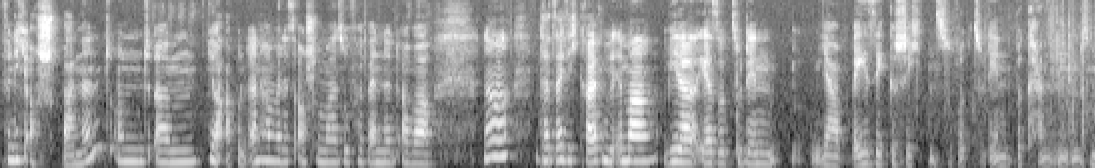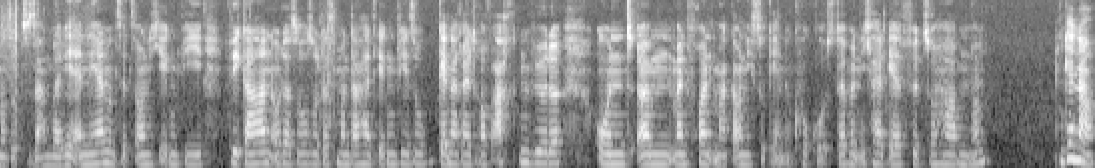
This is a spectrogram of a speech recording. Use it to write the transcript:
Finde ich auch spannend und ähm, ja, ab und an haben wir das auch schon mal so verwendet, aber na, tatsächlich greifen wir immer wieder eher so zu den ja, Basic-Geschichten zurück, zu den Bekannten, um das mal so zu sagen, weil wir ernähren uns jetzt auch nicht irgendwie vegan oder so, sodass man da halt irgendwie so generell drauf achten würde und ähm, mein Freund mag auch nicht so gerne Kokos, da bin ich halt eher für zu haben, ne? Genau,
